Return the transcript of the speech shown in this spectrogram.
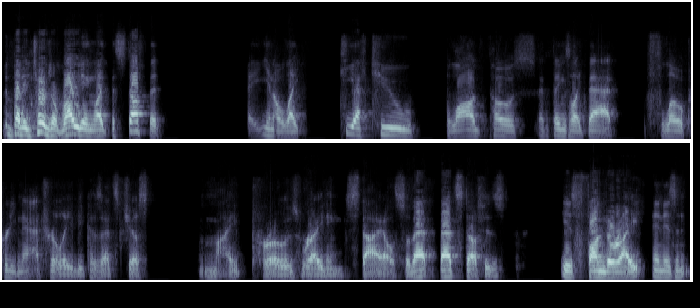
but in terms of writing, like the stuff that, you know, like TF2 blog posts and things like that flow pretty naturally because that's just my prose writing style. So that that stuff is is fun to write and isn't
